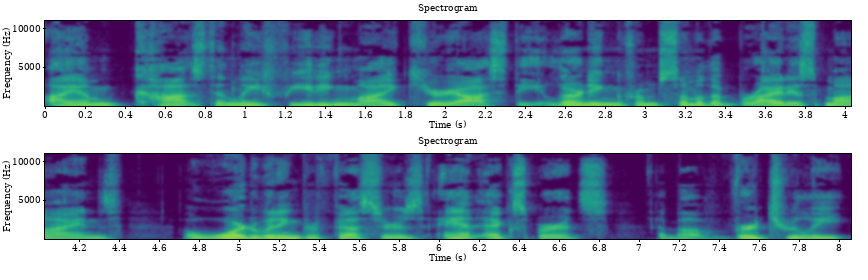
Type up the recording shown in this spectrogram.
I am constantly feeding my curiosity, learning from some of the brightest minds, award winning professors, and experts about virtually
